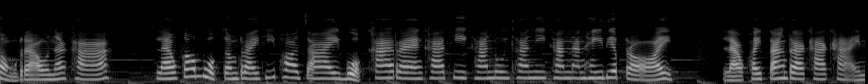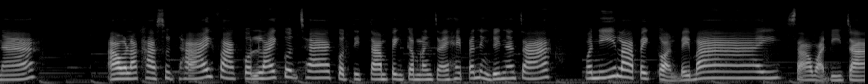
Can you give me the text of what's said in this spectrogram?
ของเรานะคะ แล้วก็บวกกำไรที่พอใจ บวกค่าแรง ค่าที่ ค่านูนค่านี้ ค่านั้นให้เรียบร้อย แล้วค่อยตั้งราคาขายนะ เอาละค่ะ สุดท้ายฝากกดไลค์ กดแชร์ กดติดตามเป็นกำลังใจให้ป้าหนึ่งด้วยนะจ๊ะ วันนี้ลาไปก่อน บ๊ายบาย สวัสดีจ้า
